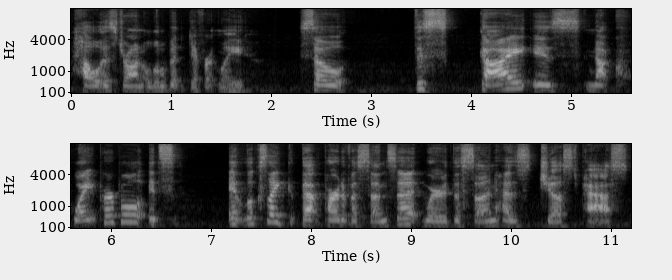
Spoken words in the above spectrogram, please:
hell is drawn a little bit differently so this sky is not quite purple it's it looks like that part of a sunset where the sun has just passed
